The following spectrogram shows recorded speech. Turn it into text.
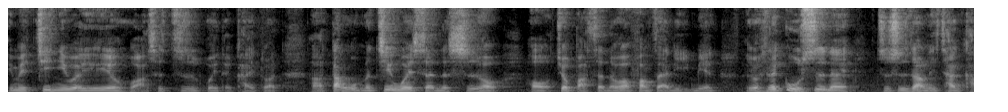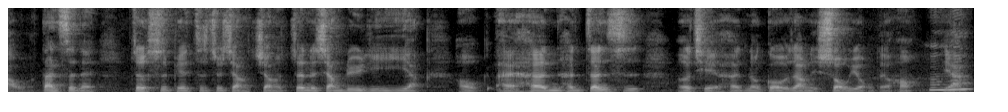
因为敬畏耶和华是智慧的开端啊。当我们敬畏神的时候，哦，就把神的话放在里面。有些故事呢，只是让你参考，但是呢。这个诗篇，这就像像真的像律例一样，哦，还很很真实，而且很能够让你受用的哈。嗯哼。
